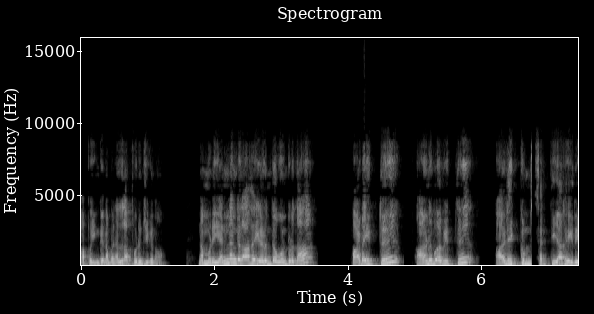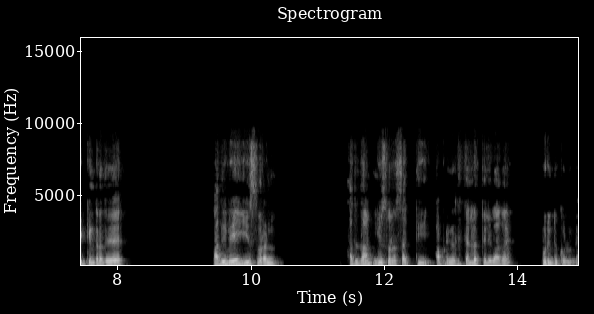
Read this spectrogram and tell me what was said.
அப்போ இங்க நம்ம நல்லா புரிஞ்சுக்கணும். நம்முடைய எண்ணங்களாக எழுந்த ஒன்றுதான் படைத்து அனுபவித்து அழிக்கும் சக்தியாக இருக்கின்றது. அதுவே ஈஸ்வரன். அதுதான் ஈஸ்வர சக்தி அப்படிங்கிறது தெல்ல தெளிவாக புரிந்து கொள்ளுங்க.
